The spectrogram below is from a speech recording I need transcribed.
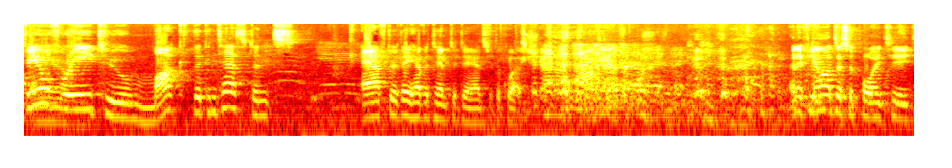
Feel free to mock the contestants after they have attempted to answer the question. And if you are disappointed,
